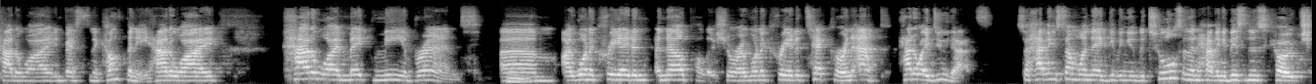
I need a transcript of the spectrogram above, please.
How do I invest in a company? How do I how do I make me a brand? Hmm. Um, I want to create a, a nail polish or I want to create a tech or an app. How do I do that? So having someone there giving you the tools and then having a business coach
